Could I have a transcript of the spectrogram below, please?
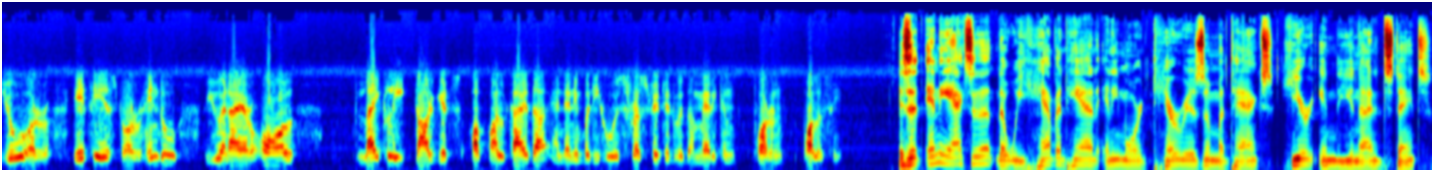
Jew or atheist or Hindu, you and I are all likely targets of Al Qaeda and anybody who is frustrated with American foreign policy. Is it any accident that we haven't had any more terrorism attacks here in the United States?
